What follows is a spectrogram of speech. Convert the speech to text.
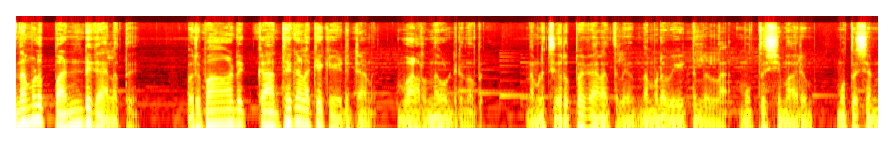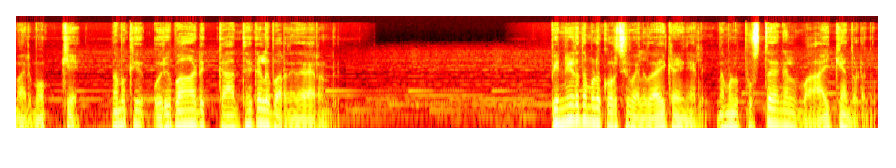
നമ്മൾ പണ്ട് കാലത്ത് ഒരുപാട് കഥകളൊക്കെ കേട്ടിട്ടാണ് വളർന്നുകൊണ്ടിരുന്നത്. നമ്മൾ ചെറുപ്പകാലത്തിൽ നമ്മുടെ വീട്ടിലുള്ള മുത്തശ്ശിമാരും മുത്തശ്ശന്മാരും ഒക്കെ നമുക്ക് ഒരുപാട് കഥകൾ പറഞ്ഞു തരാറുണ്ട്. പിന്നീട് നമ്മൾ കുറച്ച് വലുതായി കഴിഞ്ഞാൽ നമ്മൾ പുസ്തകങ്ങൾ വായിക്കാൻ തുടങ്ങും.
